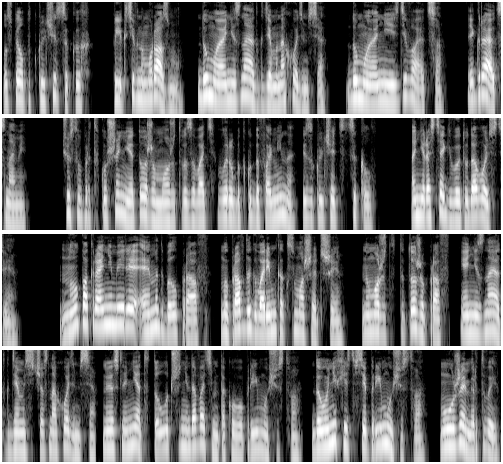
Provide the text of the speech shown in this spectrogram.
успел подключиться к их коллективному разуму. Думаю, они знают, где мы находимся. Думаю, они издеваются. Играют с нами. Чувство предвкушения тоже может вызывать выработку дофамина и заключать цикл. Они растягивают удовольствие. Ну, по крайней мере, Эммет был прав. Мы правда говорим как сумасшедшие. Ну, может, ты тоже прав, и они знают, где мы сейчас находимся. Но если нет, то лучше не давать им такого преимущества. Да у них есть все преимущества. Мы уже мертвы.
